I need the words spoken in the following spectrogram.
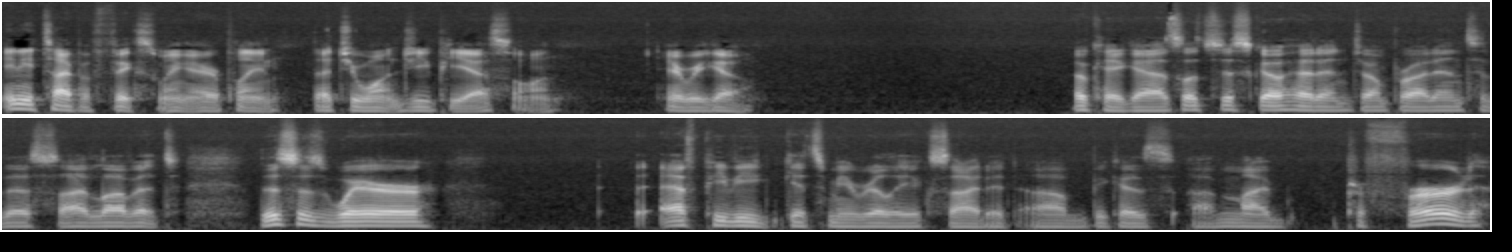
any type of fixed wing airplane that you want GPS on. Here we go. Okay guys, let's just go ahead and jump right into this. I love it. This is where FPV gets me really excited um, because uh, my preferred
